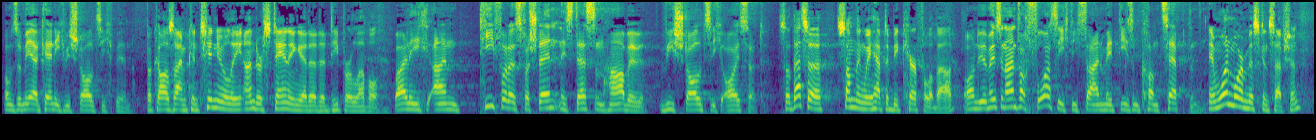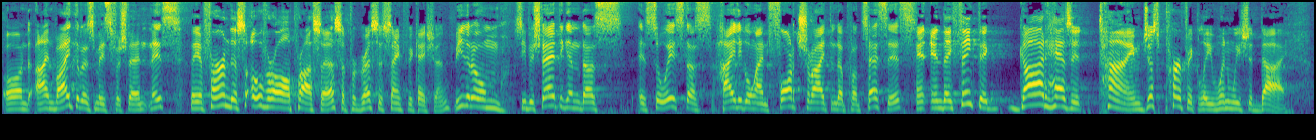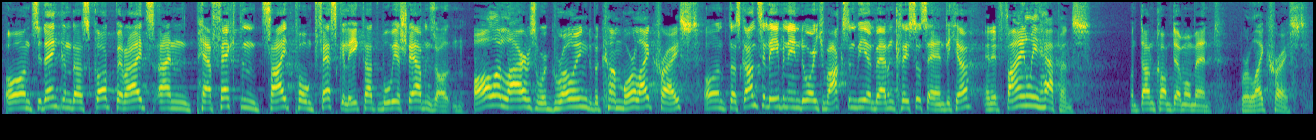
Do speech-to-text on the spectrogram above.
Umso mehr erkenne ich, wie stolz ich bin. Because I'm continually understanding it at a deeper level. Weil ich ein tieferes Verständnis dessen habe, wie Stolz sich äußert. So that's a, something we have to be careful about. Und wir müssen einfach vorsichtig sein mit diesen Konzepten. And one more misconception. Und ein weiteres Missverständnis, They affirm this overall process of progressive sanctification wiederum, sie bestätigen, dass es so ist, dass Heiligung ein fortschreitender Prozess ist. And, and they think that God has it timed just perfectly when we should die. Und sie denken, dass Gott bereits einen perfekten Zeitpunkt festgelegt hat, wo wir sterben sollten. All our lives we're growing to become more like Christ, Und das ganze Leben hindurch wachsen wir und werden Christus ähnlicher. and it finally happens. Und dann kommt der Moment, We're like Christ.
